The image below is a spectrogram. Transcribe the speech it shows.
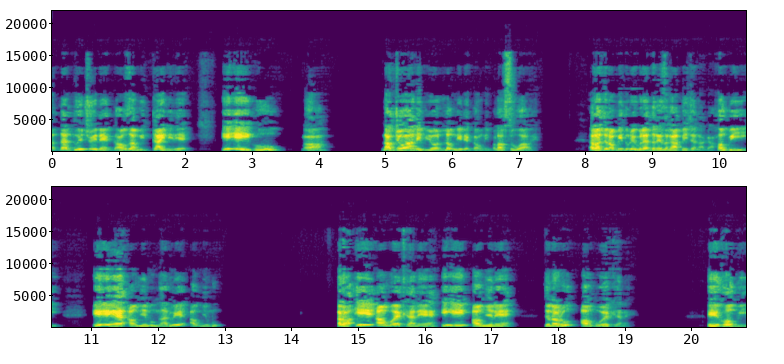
အသက်သွေးချွေးနဲ့ခေါင်းဆောင်ပြီးတိုက်နေတဲ့ AA ကိုနော်နောက်ကျောကနေပြီးတော့လုံနေတဲ့ကောင်တွေဘယ်လောက်စိုးရလဲအဲ့တော့ကျွန်တော်ပြည်သူတွေကိုလည်းသတင်းစကားပေးချင်တာကဟုတ်ပြီ AA ရဲ့အောင်မြင်မှုငါတို့ရဲ့အောင်မြင်မှုအဲ့တော့ AA အောင်ပွဲခံတယ် AA အောင်မြင်တယ်ကျွန်တော်တို့အောင်ပွဲခံတယ်အေးဟုတ်ပြီ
